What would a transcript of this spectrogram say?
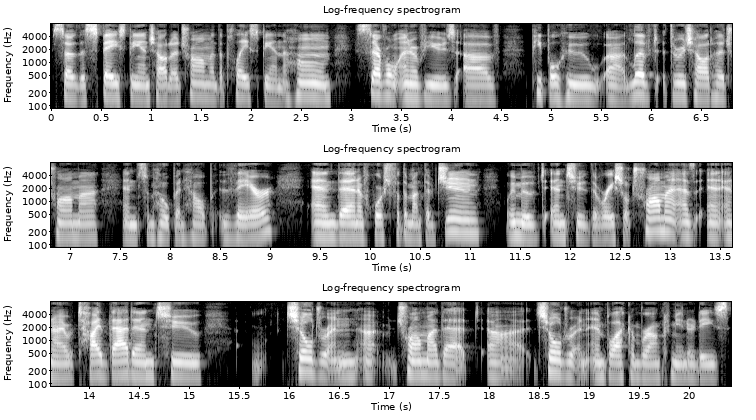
So the space being childhood trauma, the place being the home, several interviews of people who uh, lived through childhood trauma and some hope and help there. And then, of course, for the month of June, we moved into the racial trauma as, and, and I tied that into children, uh, trauma that uh, children in black and brown communities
